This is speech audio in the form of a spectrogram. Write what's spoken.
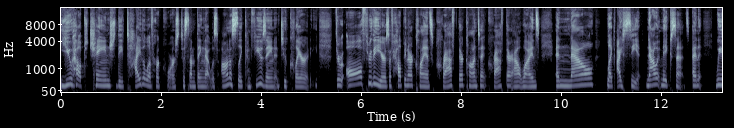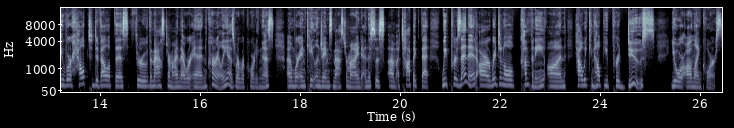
you helped change the title of her course to something that was honestly confusing and to clarity through all through the years of helping our clients craft their content craft their outlines and now like i see it. Now it makes sense. And we were helped to develop this through the mastermind that we're in currently as we're recording this. Um, we're in caitlin james mastermind and this is um, a topic that we presented our original company on how we can help you produce your online course.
